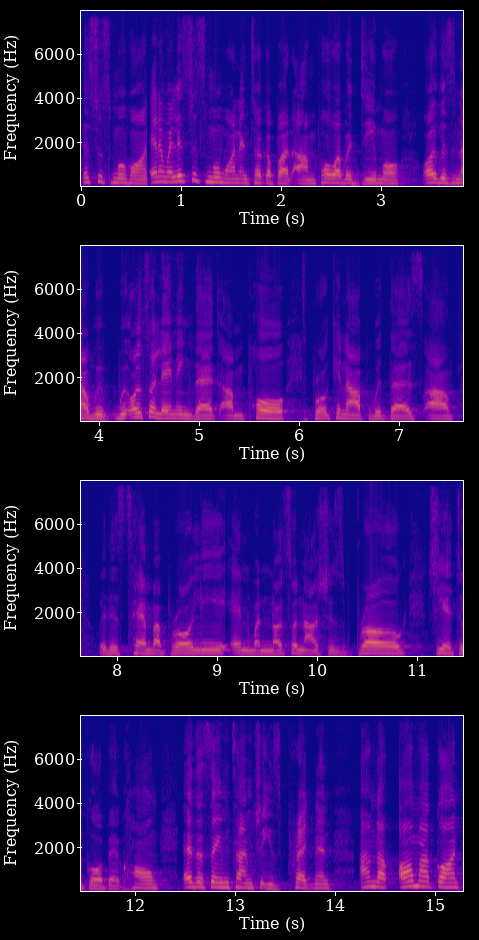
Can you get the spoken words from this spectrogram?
Let's just move on. Anyway, let's just move on and talk about um, Mpho Wabadimo. Obviously now we we're also learning that um, Paul is broken up with this, um, with this Themba Broly and whatnot. So now she's broke. She had to go back home. At the same time, she is pregnant. I'm like, oh my God,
